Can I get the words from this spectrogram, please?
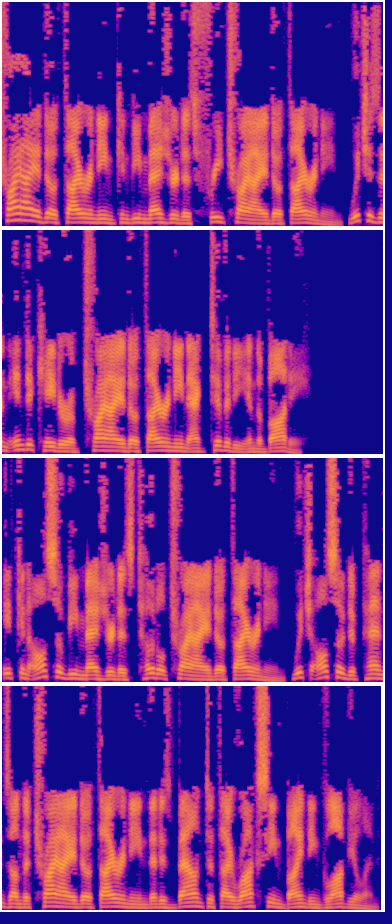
Triiodothyronine can be measured as free triiodothyronine, which is an indicator of triiodothyronine activity in the body. It can also be measured as total triiodothyronine, which also depends on the triiodothyronine that is bound to thyroxine-binding globulin.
